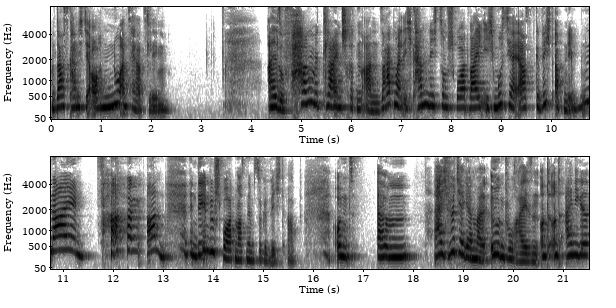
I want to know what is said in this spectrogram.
Und das kann ich dir auch nur ans Herz legen. Also fang mit kleinen Schritten an. Sag mal, ich kann nicht zum Sport, weil ich muss ja erst Gewicht abnehmen. Nein, fang an. Indem du Sport machst, nimmst du Gewicht ab. Und ähm, ja, ich würde ja gern mal irgendwo reisen. Und, und einige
